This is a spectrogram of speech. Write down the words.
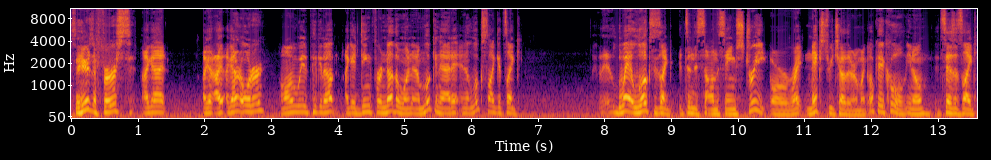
So here's the first. I got, I got, I got an order. I'm on my way to pick it up. I get dinged for another one, and I'm looking at it, and it looks like it's like the way it looks is like it's in this on the same street or right next to each other. And I'm like, okay, cool. You know, it says it's like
